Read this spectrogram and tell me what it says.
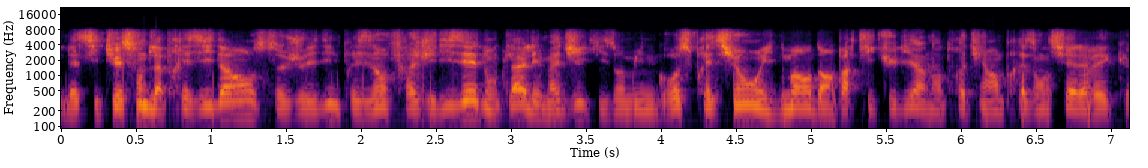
la situation de la présidence. Je l'ai dit, une présidence fragilisée. Donc là, les Magic, ils ont mis une grosse pression. Ils demandent en particulier un entretien en présentiel avec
